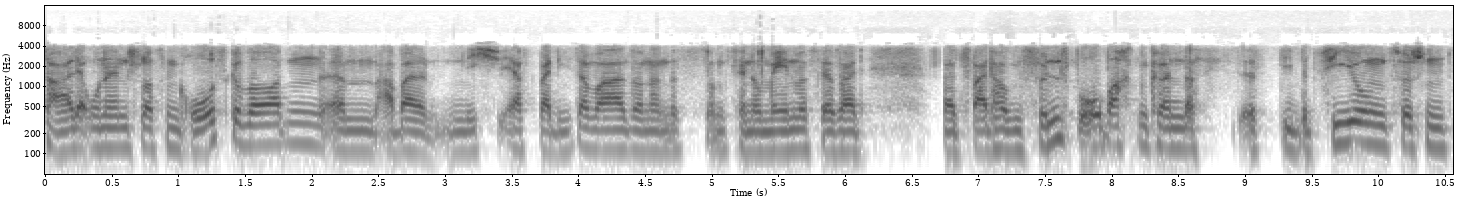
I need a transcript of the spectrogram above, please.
Zahl der Unentschlossenen groß geworden, ähm, aber nicht erst bei dieser Wahl, sondern das ist so ein Phänomen, was wir seit, seit 2005 beobachten können, dass es die Beziehungen zwischen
